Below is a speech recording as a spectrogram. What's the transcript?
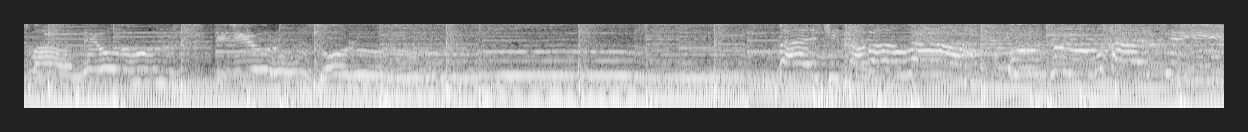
Kısma ne olur biliyorum zorluğunu. Belki zamanla unuturum her şeyi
